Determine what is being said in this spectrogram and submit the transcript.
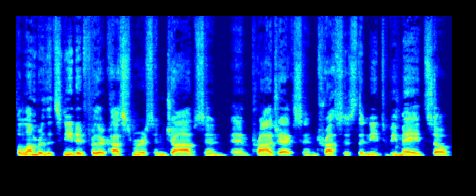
the lumber that's needed for their customers and jobs and, and projects and trusses that need to be made. So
